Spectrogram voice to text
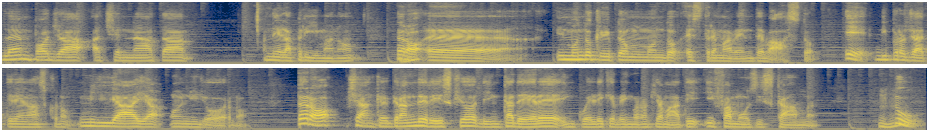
l'hai un po' già accennata nella prima, no? Però mm. eh, il mondo cripto è un mondo estremamente vasto e di progetti ne nascono migliaia ogni giorno. Però c'è anche il grande rischio di incadere in quelli che vengono chiamati i famosi scam. Mm-hmm. Tu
